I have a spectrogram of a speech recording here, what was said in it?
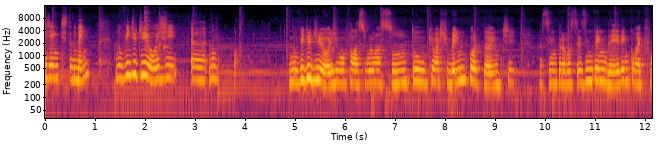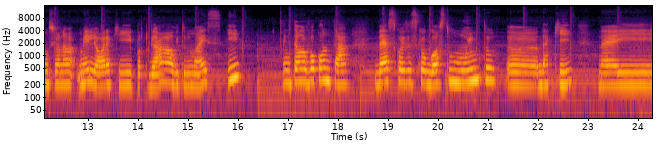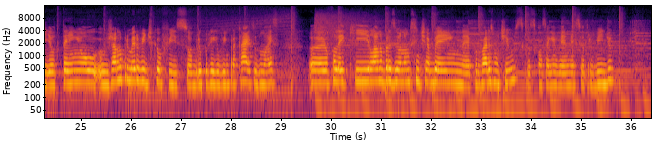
Oi, gente, tudo bem? No vídeo de hoje, uh, no... no vídeo de hoje eu vou falar sobre um assunto que eu acho bem importante, assim, para vocês entenderem como é que funciona melhor aqui Portugal e tudo mais. E então eu vou contar 10 coisas que eu gosto muito uh, daqui, né? E eu tenho, já no primeiro vídeo que eu fiz sobre o porquê que eu vim pra cá e tudo mais, eu falei que lá no Brasil eu não me sentia bem, né? Por vários motivos que vocês conseguem ver nesse outro vídeo.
